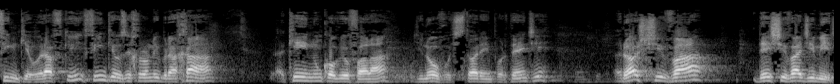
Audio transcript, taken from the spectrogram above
Finkel. Rav Finkel, Zichron Ibrahá, quem nunca ouviu falar, de novo, história importante, Rosh Shiva de Shivadimir.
